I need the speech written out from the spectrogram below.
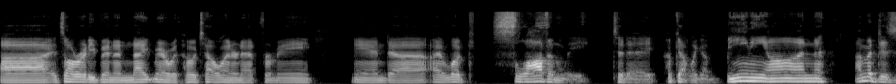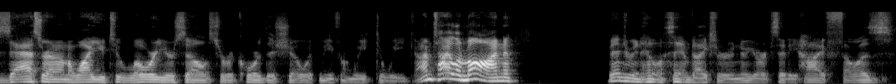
Uh, it's already been a nightmare with hotel internet for me, and uh, I look slovenly today. I've got like a beanie on. I'm a disaster. I don't know why you two lower yourselves to record this show with me from week to week. I'm Tyler Maun. Benjamin Hill and Sam Dykstra in New York City. Hi, fellas.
